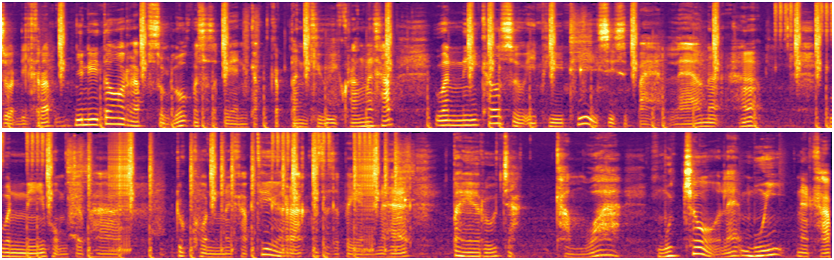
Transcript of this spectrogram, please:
สวัสดีครับ ยินดีต้อนรับสู่โลกภาษาสเปนกับกัปตันคิวอีกครั้งนะครับ วันนี้เข้าสู่ EP ที่ 48 แล้วนะฮะ วันนี้ผมจะพา ทุกคนนะครับที่รักภาษาสเปนนะฮะ ไปรู้จักคำว่า mucho และ muy นะครับ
